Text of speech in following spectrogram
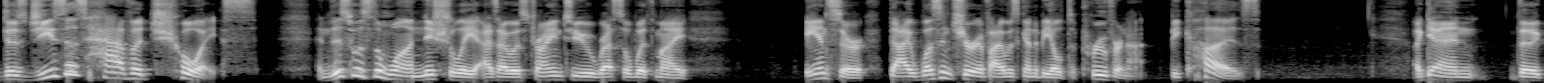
Does Jesus have a choice? And this was the one initially as I was trying to wrestle with my answer that I wasn't sure if I was going to be able to prove or not. Because again, the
